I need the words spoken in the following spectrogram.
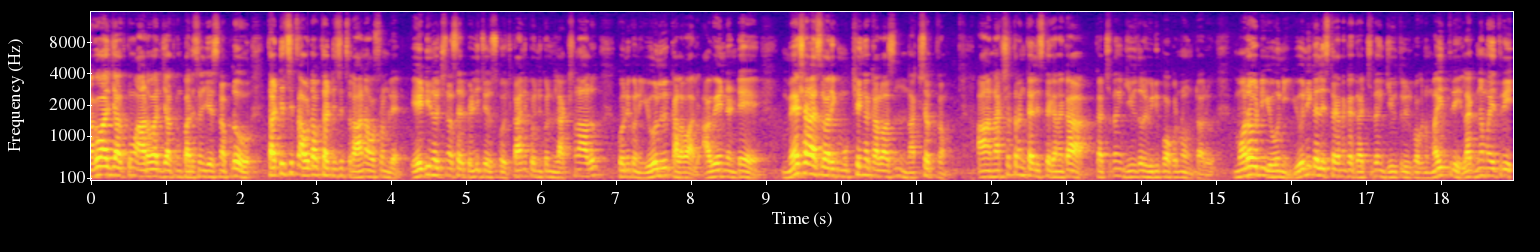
మగవారి జాతకం ఆడవారి జాతకం పరిశీలన చేసినప్పుడు thirty six out of thirty six రాని అవసరం లే ఎయిటీన్ వచ్చినా సరే పెళ్ళి చేసుకోవచ్చు. కానీ కొన్ని కొన్ని లక్షణాలు కొన్ని కొన్ని యోనులు కలవాలి. అవేంటంటే మేషరాశి వారికి ముఖ్యంగా కలవాల్సిన నక్షత్రం. ఆ నక్షత్రం కలిస్తే కనుక ఖచ్చితంగా జీవితంలో విడిపోకుండా ఉంటారు. మరొకటి యోని. యోని కలిస్తే కనుక ఖచ్చితంగా జీవితంలో విడిపోకుండా మైత్రి లగ్న మైత్రి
